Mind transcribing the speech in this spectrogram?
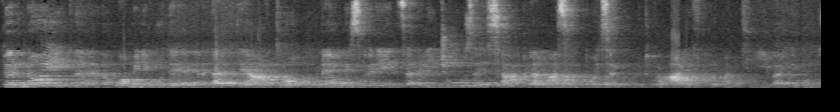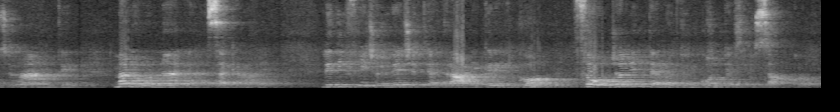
Per noi eh, uomini moderni andare a teatro non è un'esperienza religiosa e sacra, massimo può essere culturale, formativa, emozionante, ma non eh, sacrale. L'edificio invece teatrale greco sorge all'interno di un contesto sacro.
